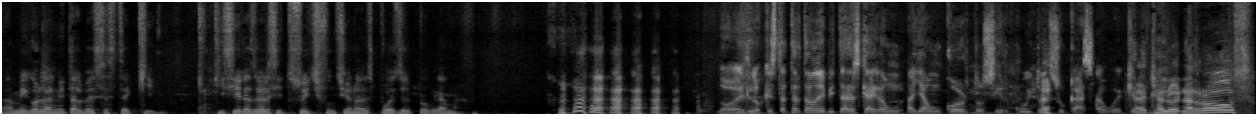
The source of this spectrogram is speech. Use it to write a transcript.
Amigo Lani, tal vez este quisieras ver si tu Switch funciona después del programa. No, es lo que está tratando de evitar es que haya un, haya un cortocircuito en su casa, güey. Échalo en arroz.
